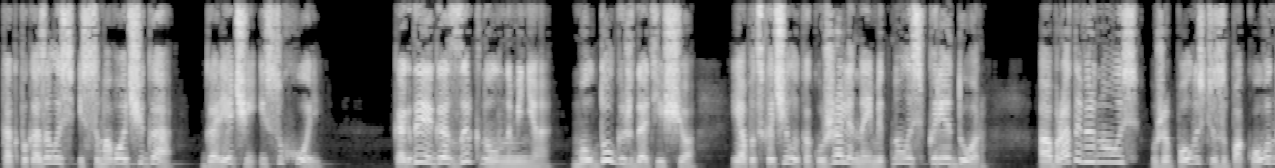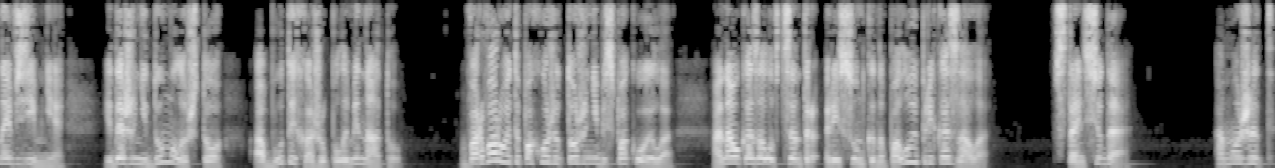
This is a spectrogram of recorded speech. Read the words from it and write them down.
как показалось, из самого очага, горячий и сухой. Когда яга зыркнула на меня, мол, долго ждать еще, я подскочила, как ужаленная, и метнулась в коридор, а обратно вернулась, уже полностью запакованная в зимнее, и даже не думала, что обутой хожу по ламинату. Варвару это, похоже, тоже не беспокоило. Она указала в центр рисунка на полу и приказала. «Встань сюда». «А может...»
